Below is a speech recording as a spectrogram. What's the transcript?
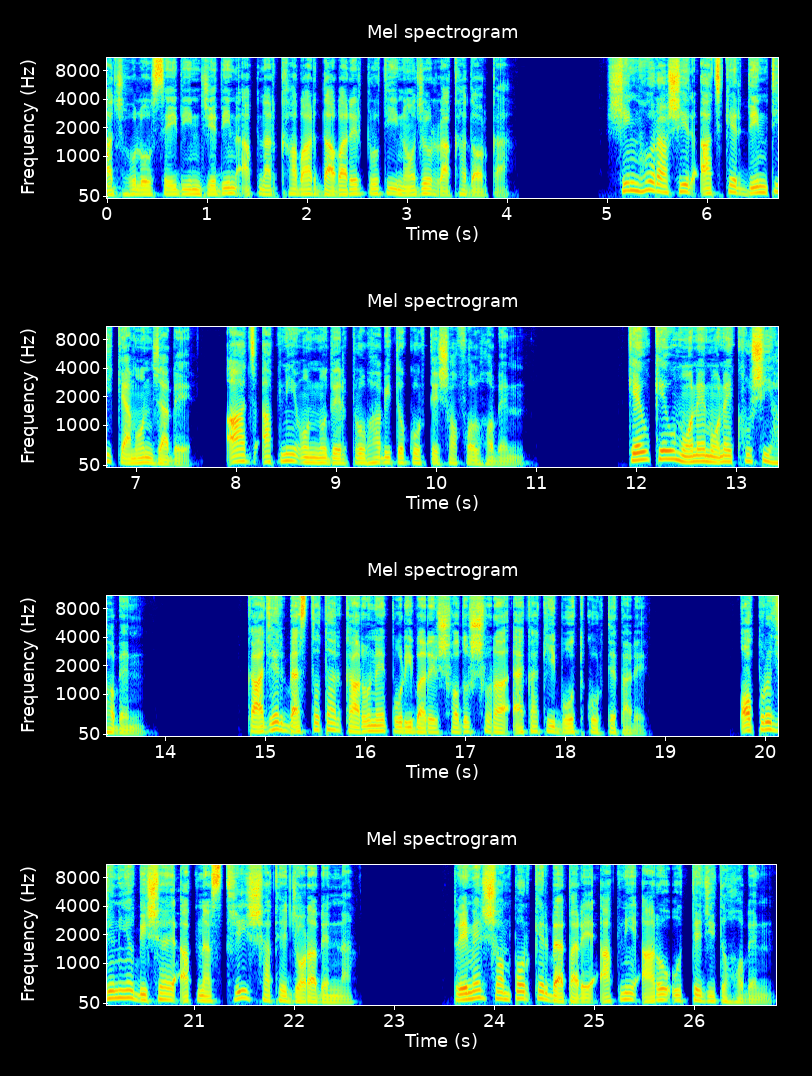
আজ হল সেই দিন যেদিন আপনার খাবার দাবারের প্রতি নজর রাখা দরকার। সিংহ রাশির আজকের দিনটি কেমন যাবে? আজ আপনি অন্যদের প্রভাবিত করতে সফল হবেন। কেউ কেউ মনে মনে খুশি হবেন। কাজের ব্যস্ততার কারণে পরিবারের সদস্যরা একাকী বোধ করতে পারে। অপ্রয়োজনীয় বিষয়ে আপনার স্ত্রীর সাথে জড়াবেন না। প্রেমের সম্পর্কের ব্যাপারে আপনি আরও উত্তেজিত হবেন।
